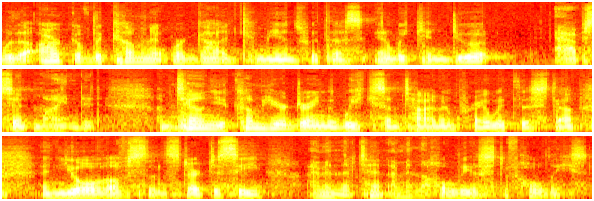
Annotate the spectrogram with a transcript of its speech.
the Ark of the Covenant where God communes with us, and we can do it absent minded. I'm telling you, come here during the week sometime and pray with this stuff, and you'll all of a sudden start to see I'm in the tent, I'm in the holiest of holies.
